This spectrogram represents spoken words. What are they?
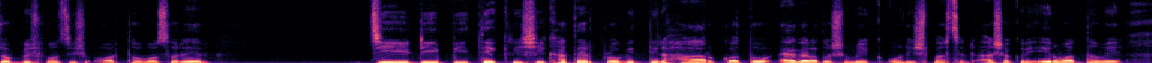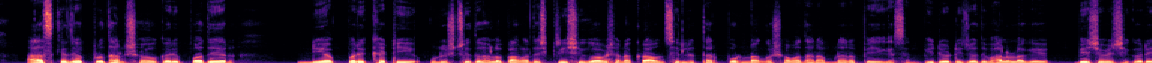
চব্বিশ পঁচিশ অর্থ বছরের জিডিপিতে কৃষি খাতের প্রবৃদ্ধির হার কত? এগারো দশমিক উনিশ পার্সেন্ট আশা করি এর মাধ্যমে আজকে যে প্রধান সহকারী পদের নিয়োগ পরীক্ষাটি অনুষ্ঠিত হলো বাংলাদেশ কৃষি গবেষণা কাউন্সিলের, তার পূর্ণাঙ্গ সমাধান আপনারা পেয়ে গেছেন। ভিডিওটি যদি ভালো লাগে, বেশি বেশি করে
